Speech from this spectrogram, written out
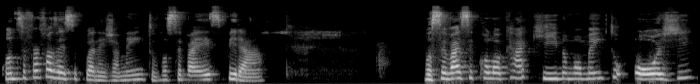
Quando você for fazer esse planejamento, você vai respirar. Você vai se colocar aqui no momento hoje,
